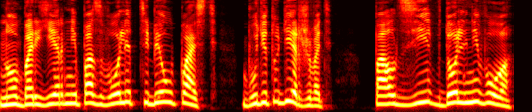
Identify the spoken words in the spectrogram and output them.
но барьер не позволит тебе упасть, будет удерживать. Ползи вдоль него!»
